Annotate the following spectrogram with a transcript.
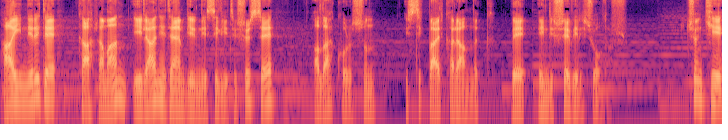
hainleri de kahraman ilan eden bir nesil yetişirse, Allah korusun istikbal karanlık ve endişe verici olur. Çünkü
